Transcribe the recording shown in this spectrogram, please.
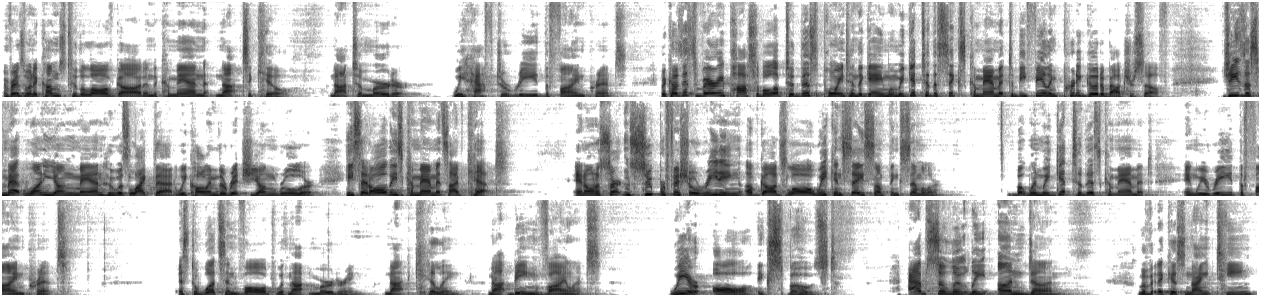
And friends, when it comes to the law of God and the command not to kill, not to murder, we have to read the fine print. Because it's very possible up to this point in the game, when we get to the sixth commandment, to be feeling pretty good about yourself. Jesus met one young man who was like that. We call him the rich young ruler. He said, All these commandments I've kept. And on a certain superficial reading of God's law, we can say something similar. But when we get to this commandment and we read the fine print as to what's involved with not murdering, not killing, not being violent. We are all exposed, absolutely undone. Leviticus 19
